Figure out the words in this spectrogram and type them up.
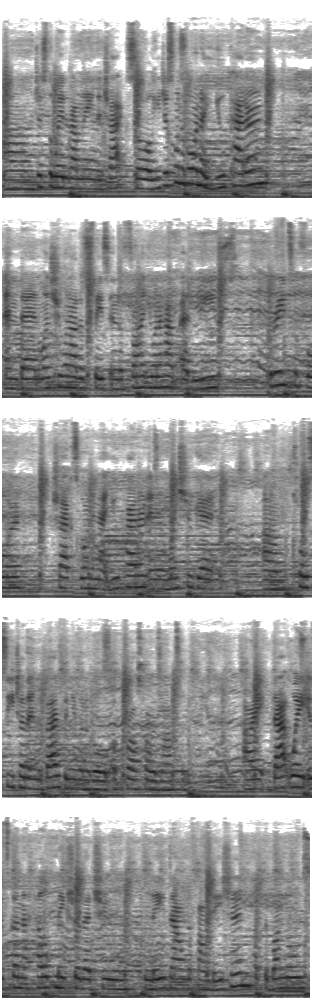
um, just the way that I'm laying the track. So you just want to go in a U pattern and then once you run out of space in the front, you want to have at least three to four tracks going in that U pattern and then once you get um, close to each other in the back, then you're going to go across horizontally. Alright, that way it's going to help make sure that you lay down the foundation of the bundles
